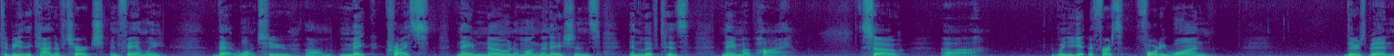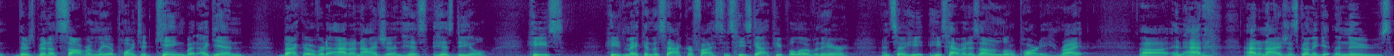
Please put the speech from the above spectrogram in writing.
to be the kind of church and family that want to um, make Christ's name known among the nations and lift his name up high. So, uh, when you get to verse 41, there's been, there's been a sovereignly appointed king, but again, back over to Adonijah and his, his deal. He's, he's making the sacrifices. He's got people over there, and so he, he's having his own little party, right? Uh, and Ad, Adonijah is going to get the news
